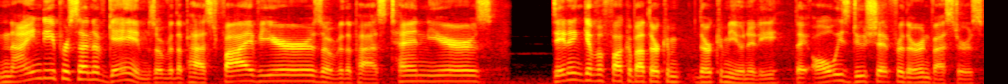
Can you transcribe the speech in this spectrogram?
90% of games over the past 5 years, over the past 10 years, didn't give a fuck about their com- their community. They always do shit for their investors.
